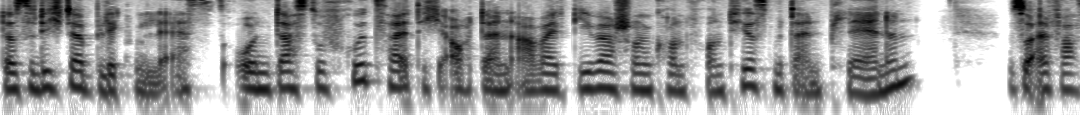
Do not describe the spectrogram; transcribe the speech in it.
dass du dich da blicken lässt und dass du frühzeitig auch deinen Arbeitgeber schon konfrontierst mit deinen Plänen, du einfach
